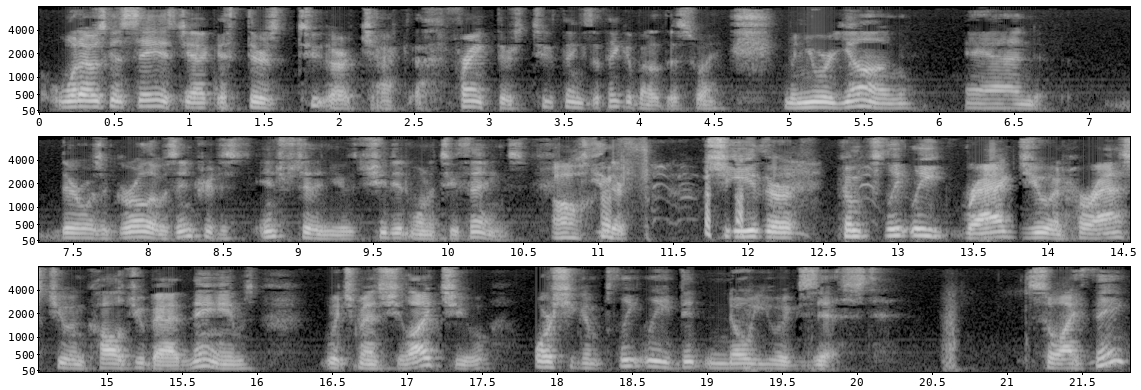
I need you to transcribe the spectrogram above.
What I was going to say is, Jack, if there's two, or Jack, Frank, there's two things to think about it this way. When you were young, and there was a girl that was interested interested in you, she did one of two things. Oh, Either she either completely ragged you and harassed you and called you bad names, which meant she liked you, or she completely didn't know you exist. So I think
